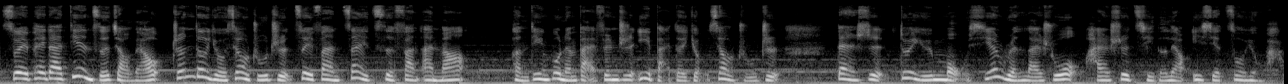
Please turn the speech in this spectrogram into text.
所以，佩戴电子脚镣真的有效阻止罪犯再次犯案吗？肯定不能百分之一百的有效阻止，但是对于某些人来说，还是起得了一些作用吧。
